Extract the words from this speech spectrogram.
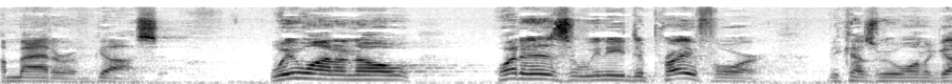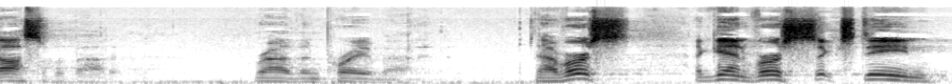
a matter of gossip. We want to know what it is we need to pray for because we want to gossip about it rather than pray about it. Now, verse Again, verse 16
